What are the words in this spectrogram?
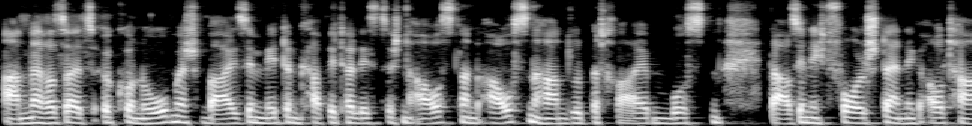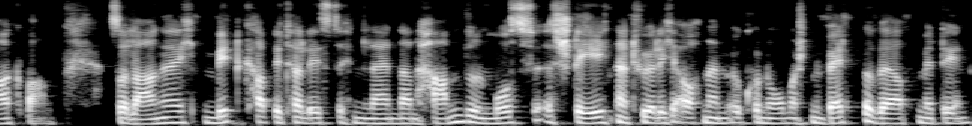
Andererseits ökonomisch, weil sie mit dem kapitalistischen Ausland Außenhandel betreiben mussten, da sie nicht vollständig autark waren. Solange ich mit kapitalistischen Ländern handeln muss, stehe ich natürlich auch in einem ökonomischen Wettbewerb mit denen.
